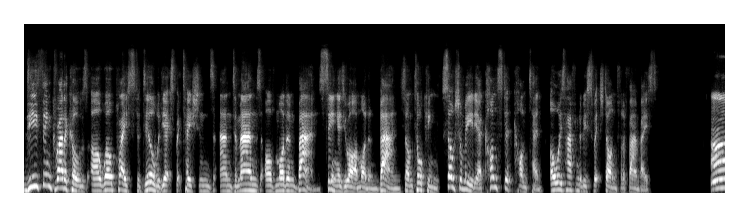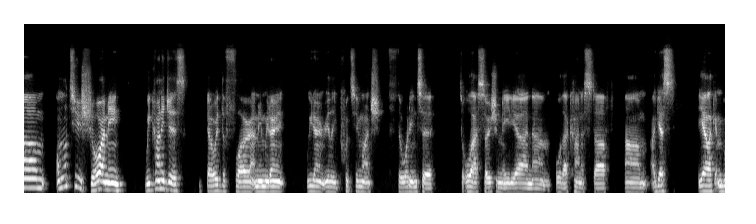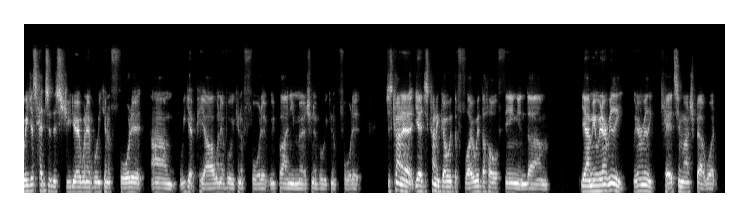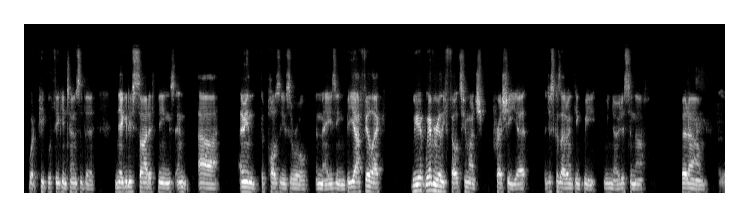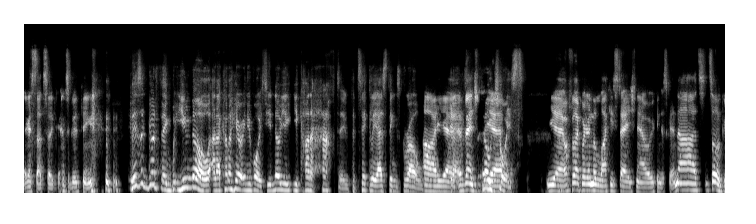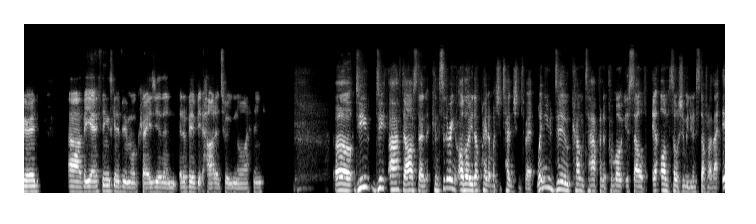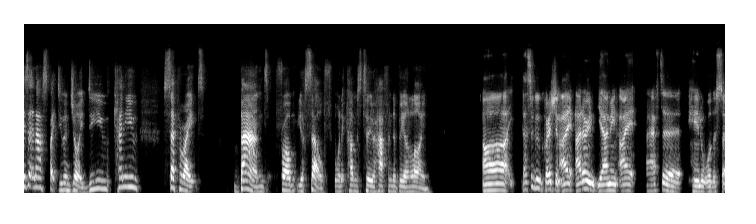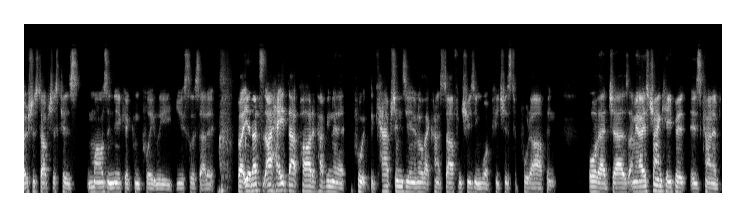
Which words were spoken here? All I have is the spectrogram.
Do you think radicals are well placed to deal with the expectations and demands of modern bands, seeing as you are a modern band? So I'm talking social media, constant content, always having to be switched on for the fan base. Um, I'm not too sure. I mean, we kind of just go with the flow. I mean, we don't we don't really put too much thought into to all our social media and um, all that kind of stuff. Um, I guess yeah, like we just head to the studio whenever we can afford it. Um, we get PR whenever we can afford it. We buy new merch whenever we can afford it. Just kind of yeah, just kind of go with the flow with the whole thing. And um, yeah, I mean, we don't really we don't really care too much about what what people think in terms of the negative side of things. And uh, I mean, the positives are all amazing. But yeah, I feel like we we haven't really felt too much pressure yet, just because I don't think we we notice enough. But um I guess that's a that's a good thing. it is a good thing, but you know, and I kind of hear it in your voice. You know, you you kind of have to, particularly as things grow. Oh yeah, yeah eventually. No yeah. choice. Yeah, I feel like we're in the lucky stage now. Where we can just go, nah, it's it's all good. Uh, but yeah, if things get a bit more crazier, then it'll be a bit harder to ignore. I think. Uh, do you do? I have to ask then, considering although you don't pay that much attention to it, when you do come to happen to promote yourself on social media and stuff like that, is it an aspect you enjoy? Do you can you separate band from yourself when it comes to having to be online? Uh that's a good question. I I don't. Yeah, I mean, I I have to handle all the social stuff just because Miles and Nick are completely useless at it. But yeah, that's I hate that part of having to put the captions in and all that kind of stuff and choosing what pictures to put up and all that jazz. I mean, I just try and keep it as kind of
